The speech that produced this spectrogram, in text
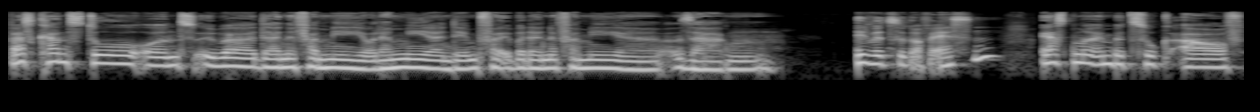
Was kannst du uns über deine Familie oder mir in dem Fall über deine Familie sagen? In Bezug auf Essen? Erstmal in Bezug auf,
